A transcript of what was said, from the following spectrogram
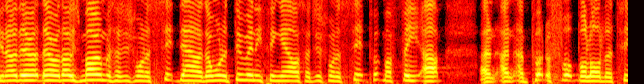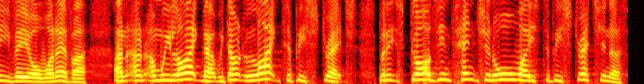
You know, there, there are those moments I just want to sit down. I don't want to do anything else. I just want to sit, put my feet up, and, and, and put the football on the TV or whatever. And, and, and we like that. We don't like to be stretched, but it's God's intention always to be stretching us.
